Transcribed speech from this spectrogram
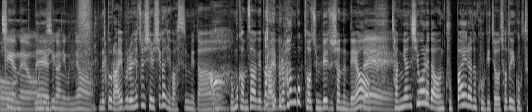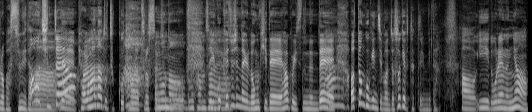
미치겠네요. 네, 이 시간이군요. 근데 또 라이브를 해주 해주실 시간이 맞습니다. 아. 너무 감사하게도 라이브를 한 곡 더 준비해 주셨는데요. 네. 작년 10월에 나온 굿바이라는 곡이죠. 저도 이 곡 들어봤습니다. 어, 진짜요? 네, 별 아. 하나도 듣고 다 들었어요. 어머나, 저도. 너무 감사해요. 이 곡 해주신다길 너무 기대하고 있는데 아. 어떤 곡인지 먼저 소개 부탁드립니다. 어, 이 노래는요.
